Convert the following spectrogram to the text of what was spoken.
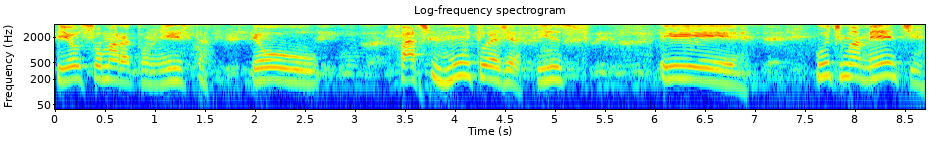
Eu sou maratonista, eu faço muito exercício e ultimamente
